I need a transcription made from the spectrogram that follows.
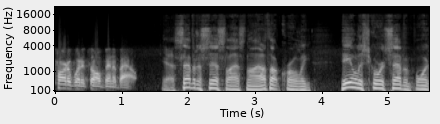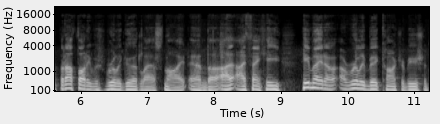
part of what it's all been about. Yeah, seven assists last night. I thought Crowley. He only scored seven points, but I thought he was really good last night, and uh, I, I think he he made a, a really big contribution.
